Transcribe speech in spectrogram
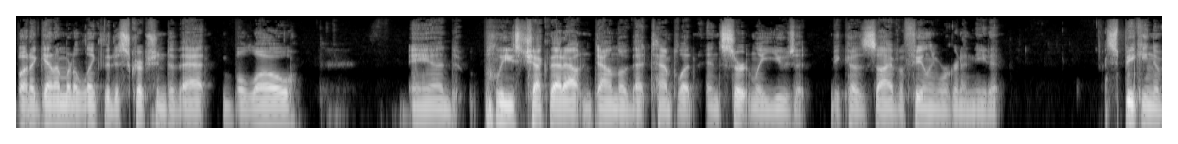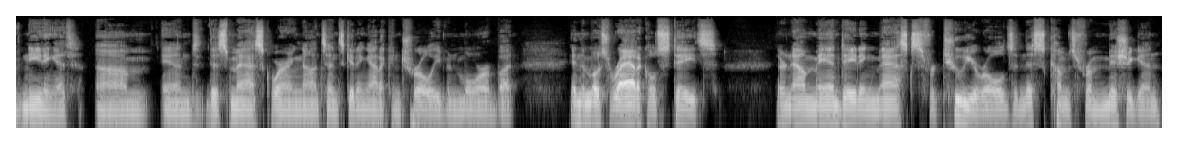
but again, I'm going to link the description to that below. And please check that out and download that template and certainly use it because I have a feeling we're going to need it. Speaking of needing it, um, and this mask wearing nonsense getting out of control even more, but in the most radical states, they're now mandating masks for two year olds, and this comes from Michigan.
